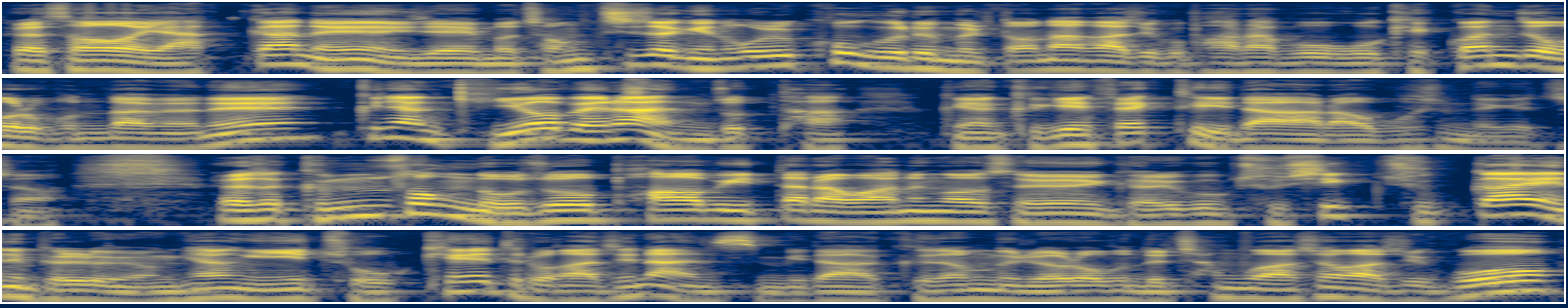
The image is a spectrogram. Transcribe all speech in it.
그래서 약간은 이제 뭐 정치적인 옳고 그름을 떠나가지고 바라보고 객관적으로 본다면은 그냥 기업에는 안 좋다. 그냥 그게 팩트이다라고 보시면 되겠죠. 그래서 금속 노조 파업이 있다라고 하는 것은 결국 주식 주가에는 별로 영향이 좋게 들어가지는 않습니다. 그 점을 여러분들 참고하셔가지고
